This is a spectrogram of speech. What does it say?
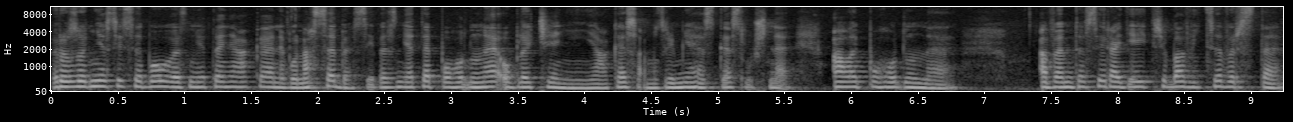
Rozhodně si sebou vezměte nějaké, nebo na sebe si vezměte pohodlné oblečení, nějaké samozřejmě hezké, slušné, ale pohodlné. A vemte si raději třeba více vrstev,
